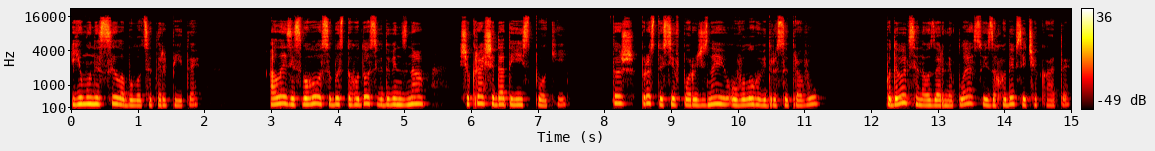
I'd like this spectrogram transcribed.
Йому не сила було це терпіти, але зі свого особистого досвіду він знав, що краще дати їй спокій, тож просто сів поруч з нею у вологу від роси траву подивився на озерне плесо і заходився чекати.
